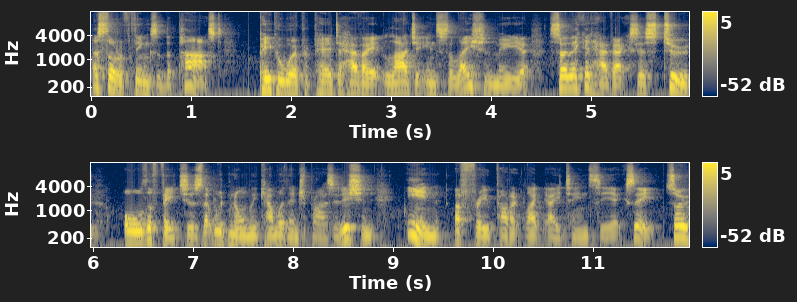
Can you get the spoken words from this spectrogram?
are sort of things of the past. People were prepared to have a larger installation media so they could have access to all the features that would normally come with Enterprise Edition in a free product like 18CXE. So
